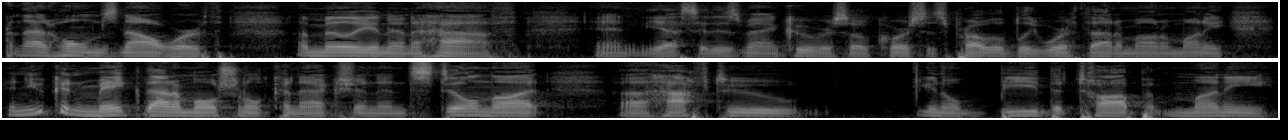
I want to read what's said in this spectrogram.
And that home's now worth a million and a half. And yes it is Vancouver so of course it's probably worth that amount of money. And you can make that emotional connection and still not uh, have to you know be the top money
